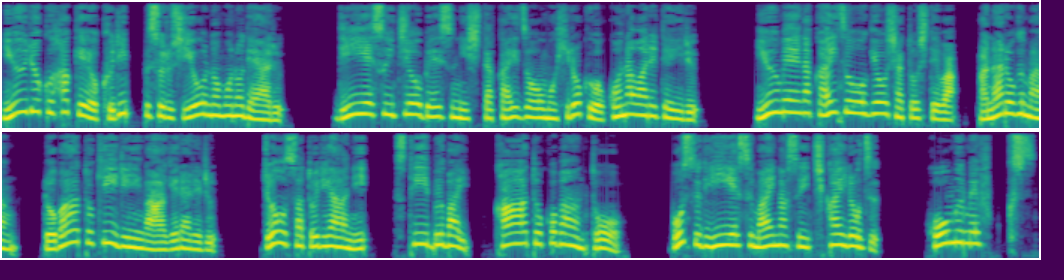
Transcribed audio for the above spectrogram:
入力波形をクリップする仕様のものである。DS1 をベースにした改造も広く行われている。有名な改造業者としては、アナログマン、ロバート・キーリーが挙げられる。ジョー・サトリアーニ、スティーブ・バイ、カート・コバーン等。ボス DS-1 回路図。ホームメフックス。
